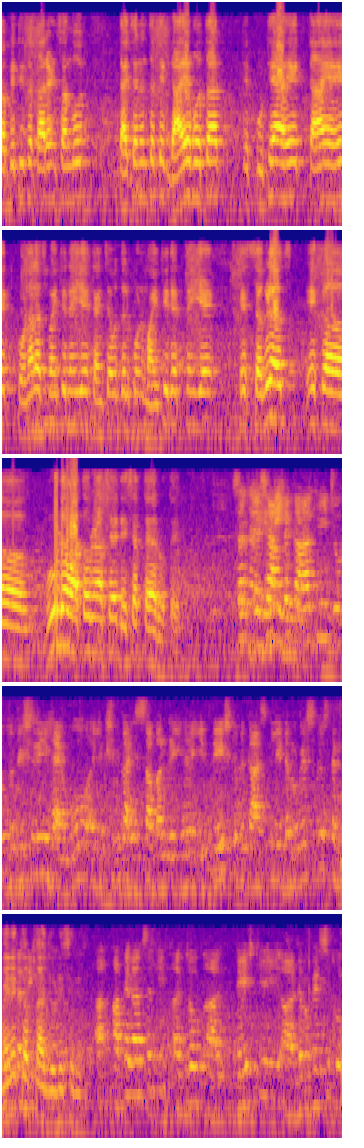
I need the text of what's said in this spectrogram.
तब्येतीचं कारण सांगून त्याच्यानंतर ते गायब होतात ते कुठे आहेत काय आहेत कोणालाच माहिती नाहीये त्यांच्याबद्दल कोण माहिती देत नाहीये. हे सगळंच एक गूढ वातावरण असं या देशात तयार होते. सर जैसे आपने कहा कि जो जुडिशरी है वो इलेक्शन का हिस्सा बन रही है ये देश के विकास के लिए डेमोक्रेसी को मैंने कब कहा जुडिशरी आपने कहा सर कि जो देश की डेमोक्रेसी को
